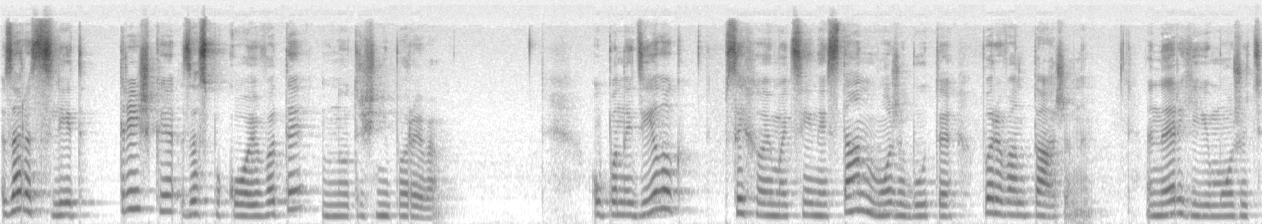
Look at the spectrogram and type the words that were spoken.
зараз слід трішки заспокоювати внутрішні пориви. У понеділок психоемоційний стан може бути перевантаженим. Енергії можуть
